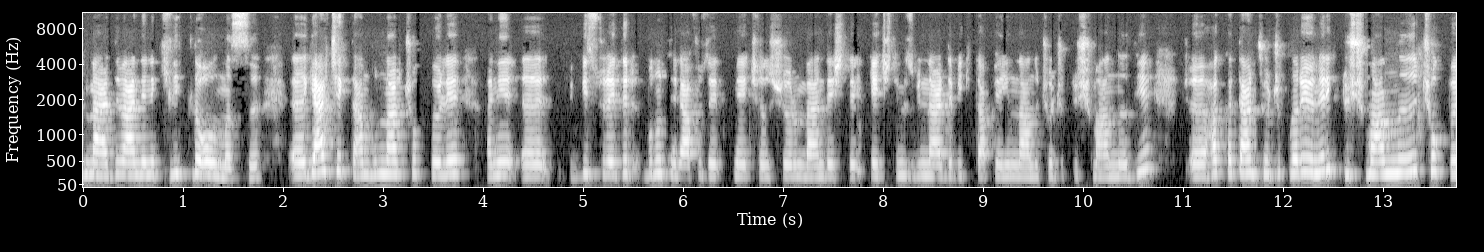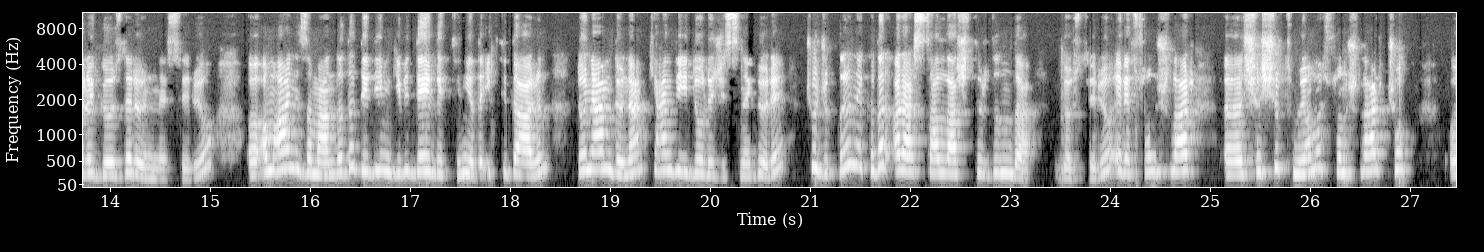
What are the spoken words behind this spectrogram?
merdivenlerinin kilitli olması. E, gerçekten bunlar çok böyle hani e, bir süredir bunu telaffuz etmeye çalışıyorum. Ben de işte geçtiğimiz günlerde bir kitap yayınlandı Çocuk Düşmanlığı diye. E, hakikaten çocuklara yönelik düşmanlığı çok böyle gözler önüne seriyor. E, ama aynı zamanda da dediğim gibi devletin ya da iktidarın dönem dönem kendi ideolojisine göre çocukları ne kadar araçsallaştırdığını da gösteriyor. Evet sonuçlar e, şaşırtmıyor ama sonuçlar çok e,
